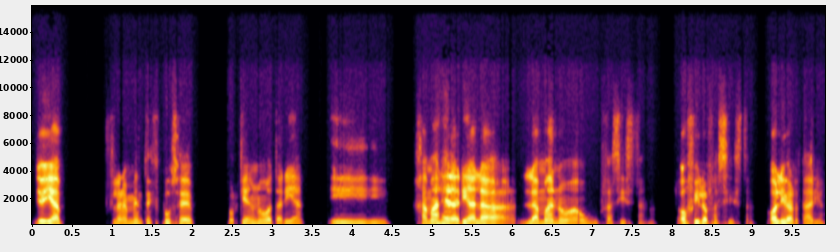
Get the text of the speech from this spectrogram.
yo ya claramente expuse por quién no votaría y jamás le daría la, mano a un fascista, o filofascista, o libertario.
